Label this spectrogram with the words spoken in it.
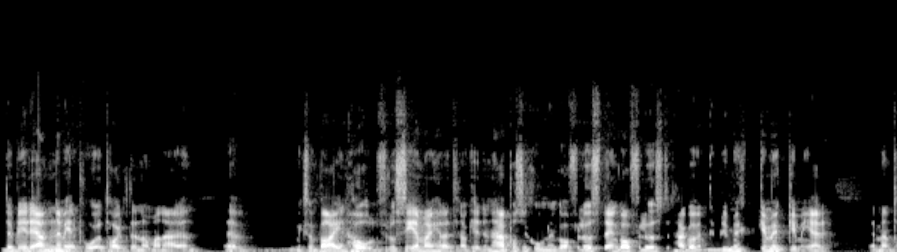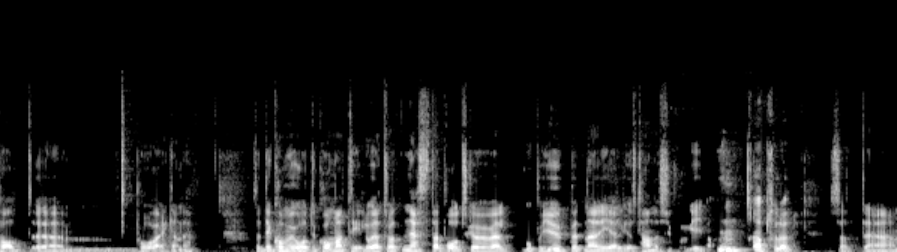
det blir det ännu mer påtagligt än om man är en eh, liksom buy and hold, för då ser man ju hela tiden, okej, okay, den här positionen gav förlust, den gav förlust, den här gav, det blir mycket, mycket mer mentalt eh, påverkande. Så det kommer vi återkomma till och jag tror att nästa podd ska vi väl gå på djupet när det gäller just handelspsykologi. Mm, absolut. Så att, eh,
